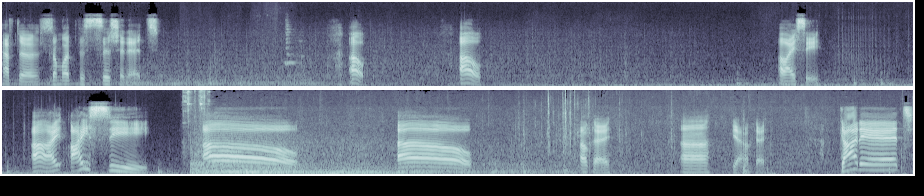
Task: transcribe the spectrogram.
Have to somewhat position it. Oh. Oh. Oh, I see. Ah, I I see. Oh. Oh. Okay. Uh, yeah, okay. Got it!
